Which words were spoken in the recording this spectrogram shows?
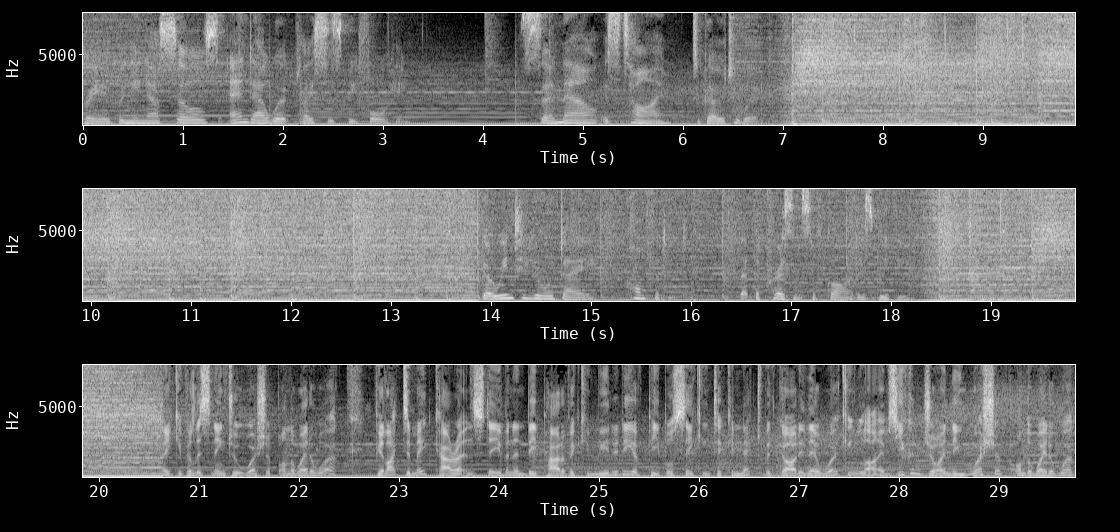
prayer, bringing ourselves and our workplaces before Him. So now it's time to go to work. Go into your day confident that the presence of God is with you. Thank you for listening to Worship on the Way to Work. If you'd like to meet Kara and Stephen and be part of a community of people seeking to connect with God in their working lives, you can join the Worship on the Way to Work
